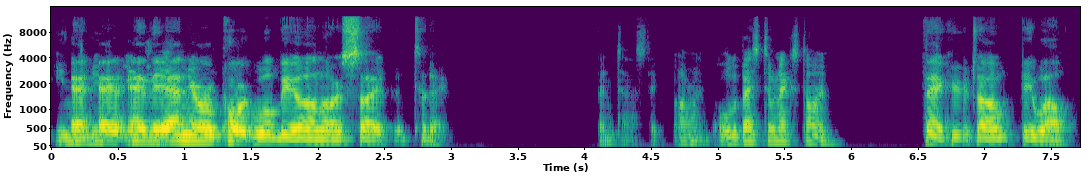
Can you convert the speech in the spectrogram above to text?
in the new year. The annual report will be on our site today. Fantastic. All right. All the best till next time. Thank you, Tom. Be well.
